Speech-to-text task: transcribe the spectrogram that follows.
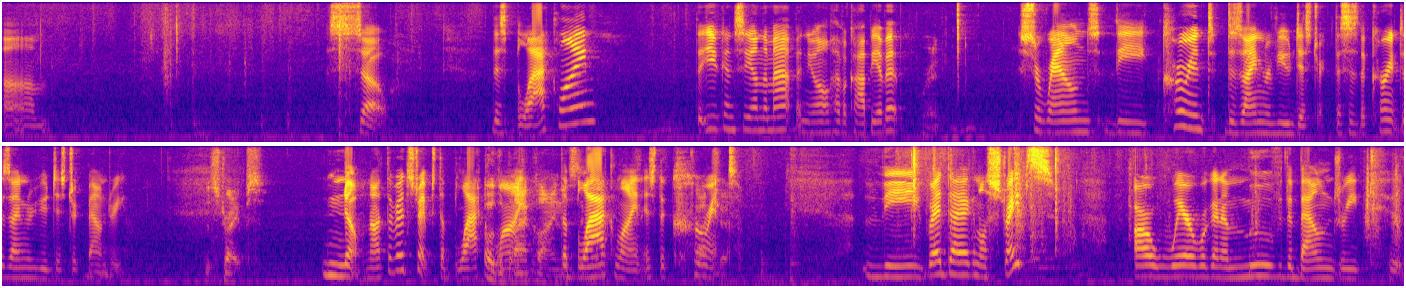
Um, so, this black line that you can see on the map, and you all have a copy of it, Right. Surrounds the current design review district. This is the current design review district boundary. The stripes. No, not the red stripes, the black Oh, the line. black line The is the black current. line is the current. Gotcha. The red diagonal stripes are where we're gonna move the boundary to.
